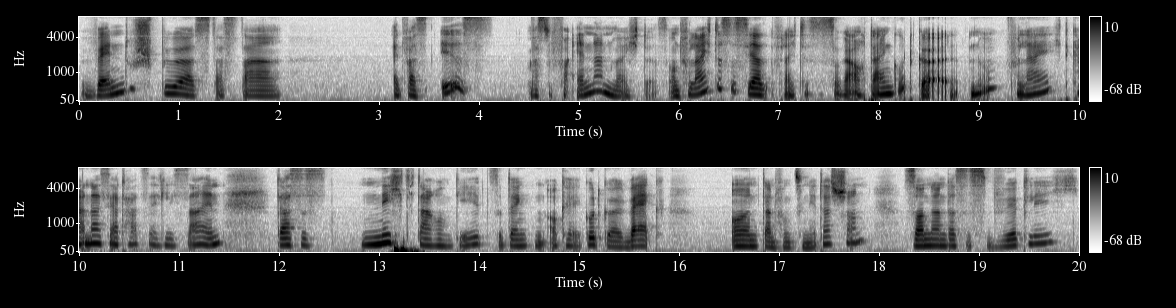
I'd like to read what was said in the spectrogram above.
wenn du spürst, dass da etwas ist, was du verändern möchtest. Und vielleicht ist es ja, vielleicht ist es sogar auch dein Good Girl. Ne? Vielleicht kann das ja tatsächlich sein, dass es nicht darum geht zu denken, okay, Good Girl weg und dann funktioniert das schon, sondern dass es wirklich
